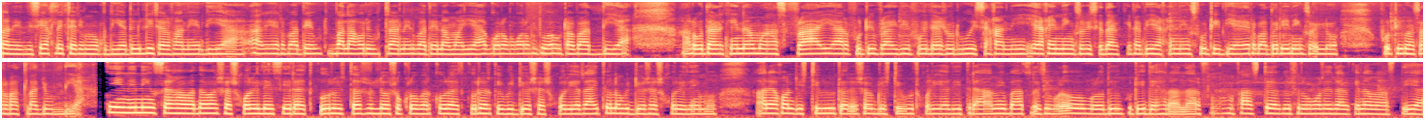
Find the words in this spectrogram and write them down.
পানি দিছে, এক লিটারি মগ দিয়া দুই লিটার পানি দিয়া। আর এর বাদে বালা করে উতরানির বাদে নামাইয়া গরম গরম ধোয়া উঠা বাদ দিয়া। আর ও দারকিনা মাছ ফ্রাই আর ফুটি ফ্রাই দিয়ে ফুইলা শুরু হয়েছে খানি। এক ইনিংস হয়েছে দারকিনা দিয়ে এক ইনিংস ফুটি দিয়া। এর বাদর ইনিংস হইল ফুটি মাছের পাতলা জুল দিয়া। তিন ইনিংসে খাওয়া দাওয়া শেষ করে লেছি। রাত করে হইল শুক্রবার করে রাত করে আর কি ভিডিও শেষ করি আর রাইতও না ভিডিও শেষ করে যাইমু আর এখন ডিস্ট্রিবিউটারে সব ডিস্ট্রিবিউট করিয়া দিতরা আমি ভাত লইছি বড় বড় দুই কুটি দেহরান আর ফার্স্টে আর কি শুরু করছি দারকিনা মাছ দিয়া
